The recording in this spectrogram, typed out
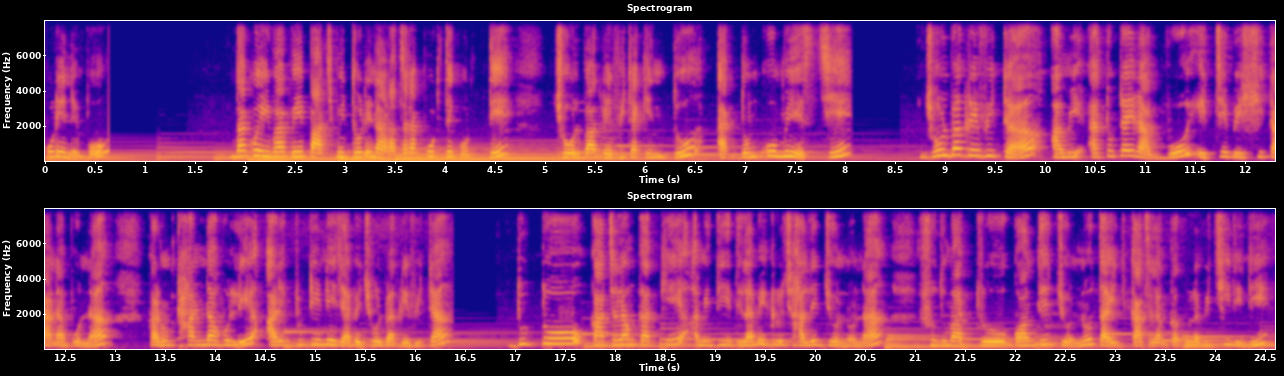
করে নেব। দেখো, এইভাবে পাঁচ মিনিট ধরে নাড়াচাড়া করতে করতে ঝোল বা গ্রেভিটা কিন্তু একদম কমে এসছে। ঝোল বা গ্রেভিটা আমি এতটাই রাখব, এর চেয়ে বেশি টানাবো না, কারণ ঠান্ডা হলে আরেকটু টেনে যাবে ঝোল বা গ্রেভিটা। দুটো কাঁচা লঙ্কাকে আমি দিয়ে দিলাম, এগুলো ঝালের জন্য না, শুধুমাত্র গন্ধের জন্য, তাই কাঁচা লঙ্কাগুলো আমি চিরিনি।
